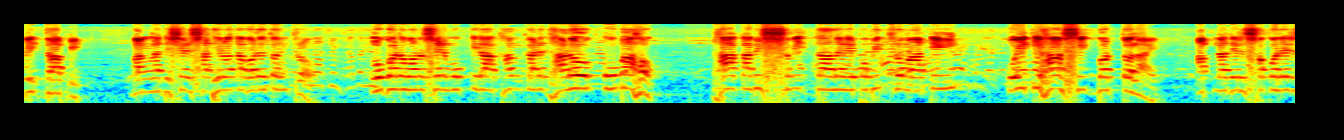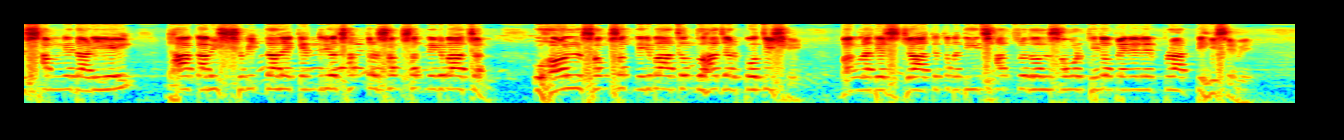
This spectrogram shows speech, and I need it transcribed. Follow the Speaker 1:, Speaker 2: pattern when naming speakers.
Speaker 1: বিদ্যাপীঠ, বাংলাদেশের স্বাধীনতা গণতন্ত্র ও গণমানুষের মুক্তির আকাঙ্ক্ষার ধারক ও বাহক, ঢাকা বিশ্ববিদ্যালয়ের পবিত্র মাটি ঐতিহাসিক বটতলায়। আপনাদের সকলের সামনে দাঁড়িয়েই ঢাকা বিশ্ববিদ্যালয় কেন্দ্রীয় ছাত্র সংসদ নির্বাচন ও হল সংসদ নির্বাচন দু হাজার পঁচিশে বাংলাদেশ জাতীয়তাবাদী ছাত্রদল সমর্থিত প্যানেলের প্রার্থী হিসেবে।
